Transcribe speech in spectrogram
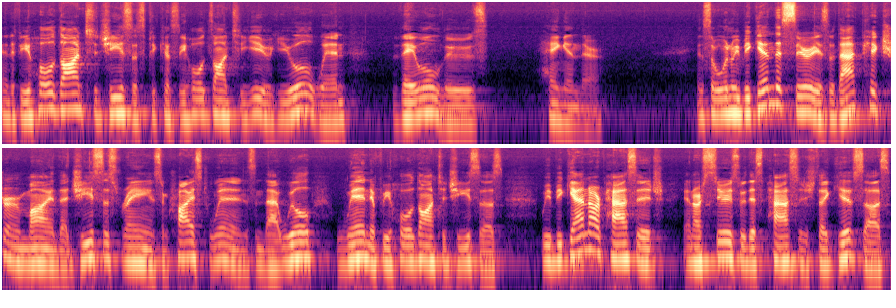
And if you hold on to Jesus because he holds on to you, you will win, they will lose, hang in there. And so when we begin this series with that picture in mind that Jesus reigns and Christ wins and that we'll win if we hold on to Jesus, we began our passage in our series with this passage that gives us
